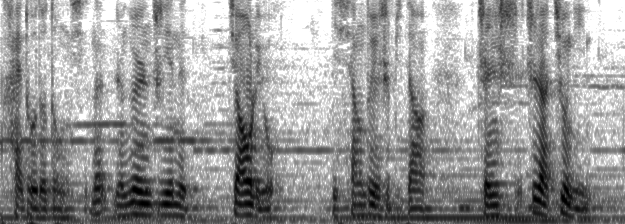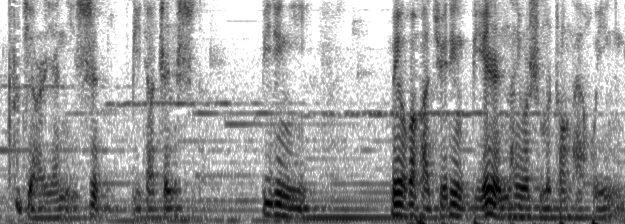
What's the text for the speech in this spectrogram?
太多的东西。那人跟人之间的交流，也相对是比较真实。至少就你自己而言，你是比较真实的。毕竟你没有办法决定别人他用什么状态回应你。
